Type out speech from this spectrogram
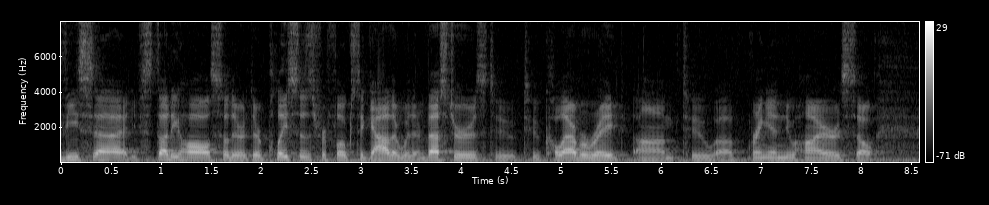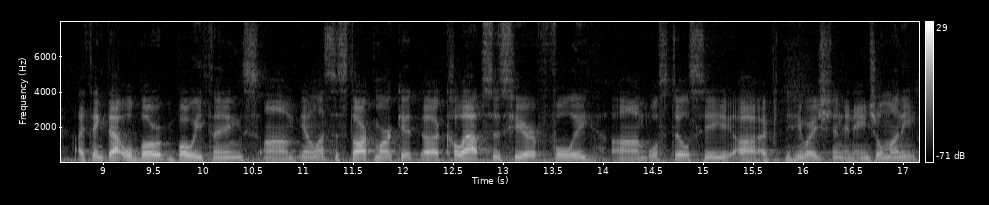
VCET, study Hall. So there, there are places for folks to gather with investors, to to collaborate, um, to uh, bring in new hires. So. I think that will buoy things. Um, you know, unless the stock market uh, collapses here fully, um, we'll still see uh, a continuation in angel money.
